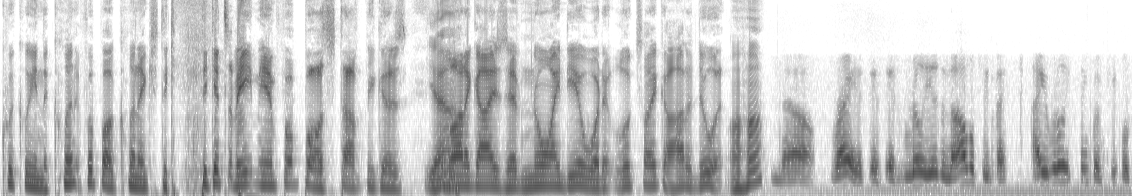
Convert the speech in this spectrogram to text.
quickly in the clinic, football clinics to to get some eight man football stuff because Yeah. a lot of guys have no idea what it looks like or how to do it. Uh huh. No, right. It, it, it really is a novelty, but I really think when people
